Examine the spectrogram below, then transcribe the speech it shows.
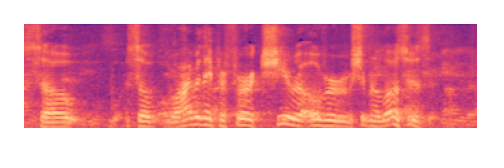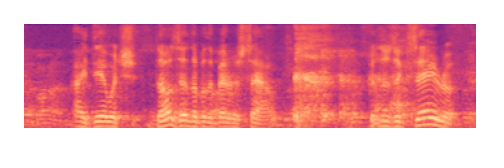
So, so why would they prefer Kshira over Shimon Elazar's idea, which does end up with a better sound? Because there's a Xera.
